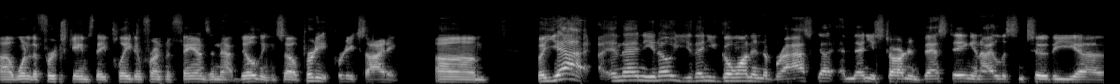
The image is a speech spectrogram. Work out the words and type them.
Uh, one of the first games they played in front of fans in that building. So pretty pretty exciting. Um, but yeah, and then you know you then you go on in Nebraska, and then you start investing. And I listened to the uh,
